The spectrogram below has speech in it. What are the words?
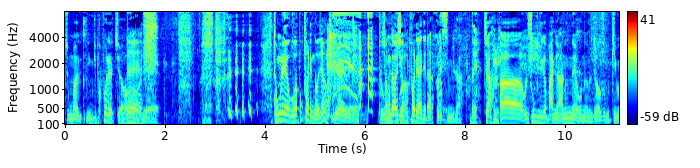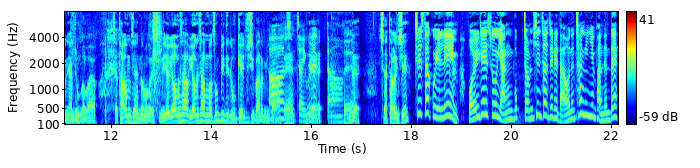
정말 인기 폭발했죠. 네. 예. 동네 여고가 폭발인 거죠? 예, 예. 정다은 씨가 폭발이 아니라. 그렇습니다. 네. 자, 아, 우리 송 PD가 많이 안 웃네요. 오늘은 조금 기분이 안 좋은가 봐요. 자, 다음 사연 넘어가겠습니다. 여, 여기서, 여기서 한번 송 PD를 웃게 해주시기 바랍니다. 아, 네. 진짜 이거 예. 해야겠다. 네. 네. 자, 다은 씨. 7491님, 월계수 양복점 신사들에 나오는 창희님 봤는데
